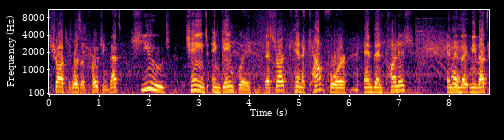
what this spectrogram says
Sharp was approaching. That's huge change in gameplay that Sharp can account for and then punish and then, Oh. I mean, that's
